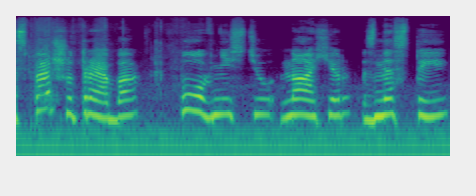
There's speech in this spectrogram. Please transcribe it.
Спершу треба повністю нахер знести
